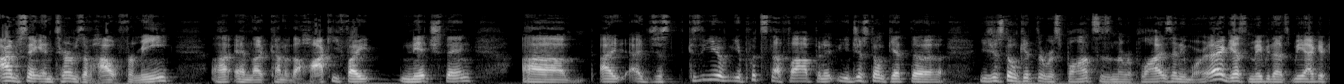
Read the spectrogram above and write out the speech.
I'm saying in terms of how, for me, uh, and like kind of the hockey fight niche thing, uh, I, I just because you you put stuff up and it, you just don't get the you just don't get the responses and the replies anymore. I guess maybe that's me. I could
